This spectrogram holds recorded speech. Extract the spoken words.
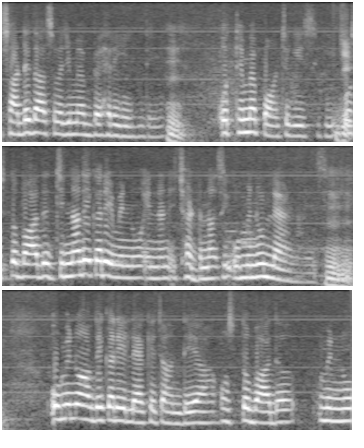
10:30 ਵਜੇ ਮੈਂ ਬਹਿਰੀਨ ਦੀ ਉੱਥੇ ਮੈਂ ਪਹੁੰਚ ਗਈ। ਸੀਗੀ। ਉਸ ਤੋਂ ਬਾਅਦ ਜਿਨ੍ਹਾਂ ਦੇ ਘਰੇ ਮੈਨੂੰ ਇਹਨਾਂ ਨੇ ਛੱਡਣਾ ਸੀ ਉਹ ਮੈਨੂੰ ਲੈਣ ਆਏ ਸੀ। ਉਹ ਮੈਨੂੰ ਆਪਦੇ ਘਰੇ ਲੈ ਕੇ ਜਾਂਦੇ ਆ। ਉਸ ਤੋਂ ਬਾਅਦ ਮੈਨੂੰ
